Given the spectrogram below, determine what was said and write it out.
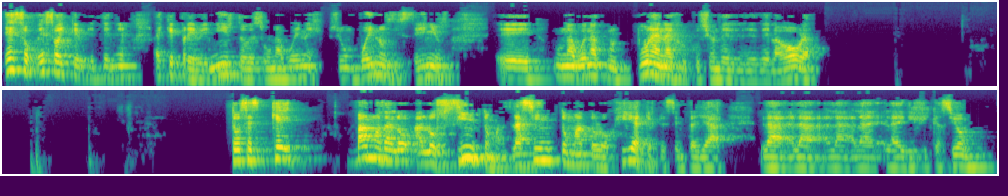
Eso, eso hay que tener, hay que prevenir todo eso, una buena ejecución, buenos diseños, eh, una buena cultura en la ejecución de, la obra. Entonces, ¿qué? vamos a, los síntomas, la sintomatología que presenta ya la, la edificación.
